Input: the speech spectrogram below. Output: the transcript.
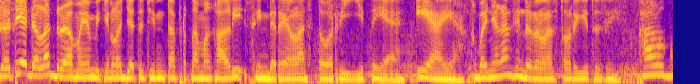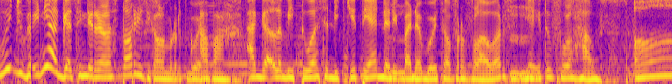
Berarti adalah drama yang bikin lo jatuh cinta pertama kali Cinderella story gitu ya? Iya iya. Kebanyakan Cinderella story gitu sih. Kalau gue juga ini agak Cinderella story sih kalau menurut gue. Apa? Agak lebih tua sedikit ya daripada Boys Over Flowers Yaitu Full House. Oh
